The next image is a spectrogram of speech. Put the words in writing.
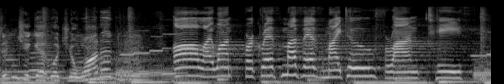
Didn't you get what you wanted? All I want for Christmas is my two front teeth.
